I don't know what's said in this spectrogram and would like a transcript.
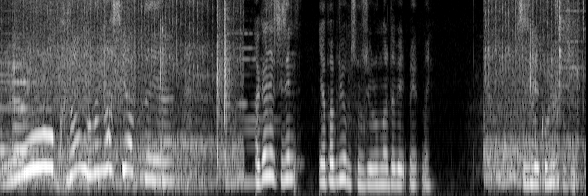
Oo kral onu nasıl yaptı ya? Arkadaşlar sizin yapabiliyor musunuz? Yorumlarda belirtmeyi unutmayın. Sizin rekorunuz kaç hatta?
